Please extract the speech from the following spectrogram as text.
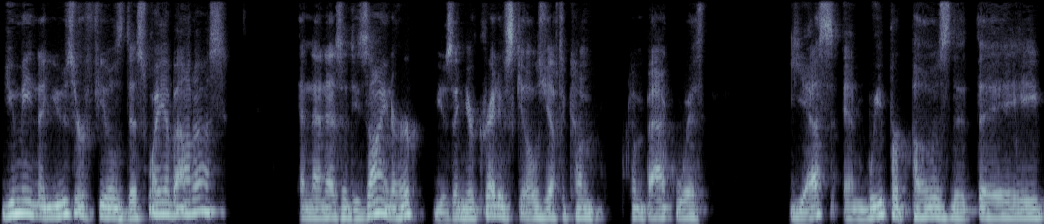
You mean the user feels this way about us? And then as a designer using your creative skills you have to come come back with yes and we propose that they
